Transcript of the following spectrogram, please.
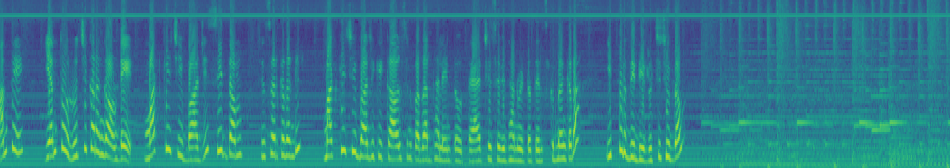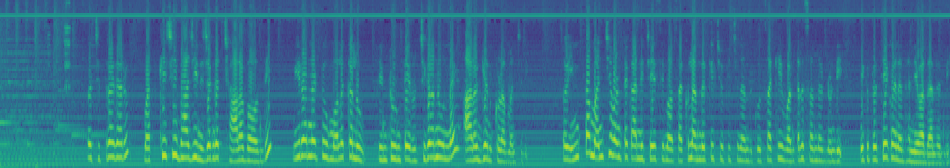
అంతే ఎంతో రుచికరంగా ఉండే మట్కిచి బాజీ సిద్ధం. చూసారు కదండి? మట్కీచి బాజీకి కావాల్సిన పదార్థాలు ఏంటో తయారు చేసే విధానం ఏంటో తెలుసుకున్నాం కదా? ఇప్పుడు దీన్ని రుచి చూద్దాం. సో చిత్ర గారు మట్కీచి బాజీ నిజంగా చాలా బాగుంది. మీరన్నట్టు మొలకలు తింటుంటే రుచిగానే ఉన్నాయి ఆరోగ్యానికి కూడా మంచిది. సో ఇంత మంచి వంటకాన్ని చేసి మా సఖులందరికీ చూపించినందుకు సఖీ వంటల సందడి నుండి మీకు ప్రత్యేకమైన ధన్యవాదాలండి.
